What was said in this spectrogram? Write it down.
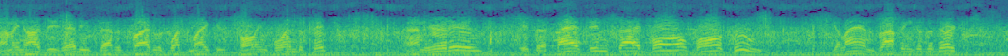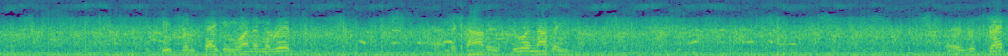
Tommy nods his head. He's satisfied with what Mike is calling for him to pitch. And here it is. It's a fast inside ball. Ball two. Galan dropping to the dirt. To keep from taking one in the ribs. And the count is two and nothing. There's the stretch.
